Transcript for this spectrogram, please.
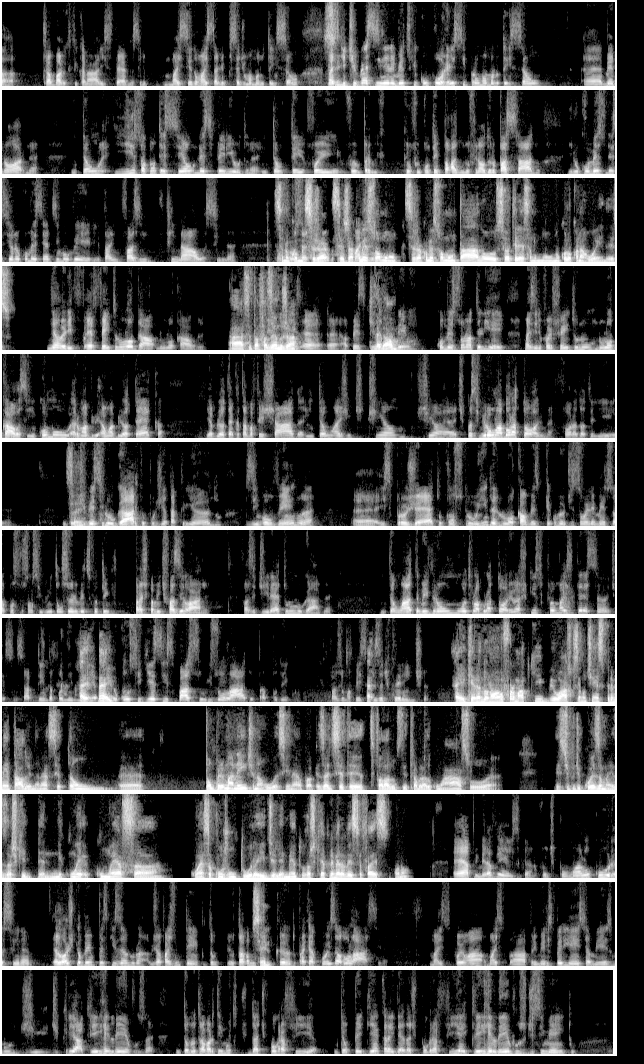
trabalho que fica na área externa, se ele, mais cedo ou mais tarde ele precisa de uma manutenção, mas Sim. que tivesse elementos que concorressem para uma manutenção é, menor, né? Então, e isso aconteceu nesse período, né? Então, te, foi, foi um prêmio que eu fui contemplado no final do ano passado e no começo desse ano eu comecei a desenvolver ele. Ele está em fase final, assim, né? Então, você, não come... você já, você já começou a montar, você já começou a montar no seu ateliê, você não, não, não, colocou na rua ainda, é isso? Não, ele é feito no local, no local, né? Ah, você está fazendo já? É, é, a pesquisa legal. Meio, começou no ateliê, mas ele foi feito no, no local, assim, como era uma, é uma biblioteca, e a biblioteca estava fechada, então a gente tinha, tinha é, tipo assim, virou um laboratório, né? Fora do ateliê, né? Então Sim. eu tive esse lugar que eu podia estar tá criando, desenvolvendo, né? É, esse projeto, construindo ele no local mesmo, porque como eu disse, são elementos da construção civil, então são elementos que eu tenho que praticamente fazer lá, né? Fazer direto no lugar, né? Então lá também virou um outro laboratório. Eu acho que isso foi o mais interessante, assim, sabe? Dentro da pandemia, é, eu consegui esse espaço isolado para poder fazer uma pesquisa é. diferente. Né? É, e querendo ou não, é um formato que eu acho que você não tinha experimentado ainda, né? Ser tão, é, tão permanente na rua, assim, né? Apesar de você ter falado de ter trabalhado com aço, é, esse tipo de coisa, mas acho que é, com, com, essa, com essa conjuntura aí de elementos, acho que é a primeira vez que você faz, ou não? É a primeira vez, cara. Foi tipo uma loucura, assim, né? É lógico que eu venho pesquisando já faz um tempo, então eu estava me cercando para que a coisa rolasse, né? Mas foi uma, uma a primeira experiência mesmo de, de criar, criei relevos, né? Então meu trabalho tem muito da tipografia. Então eu peguei aquela ideia da tipografia e criei relevos de cimento,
